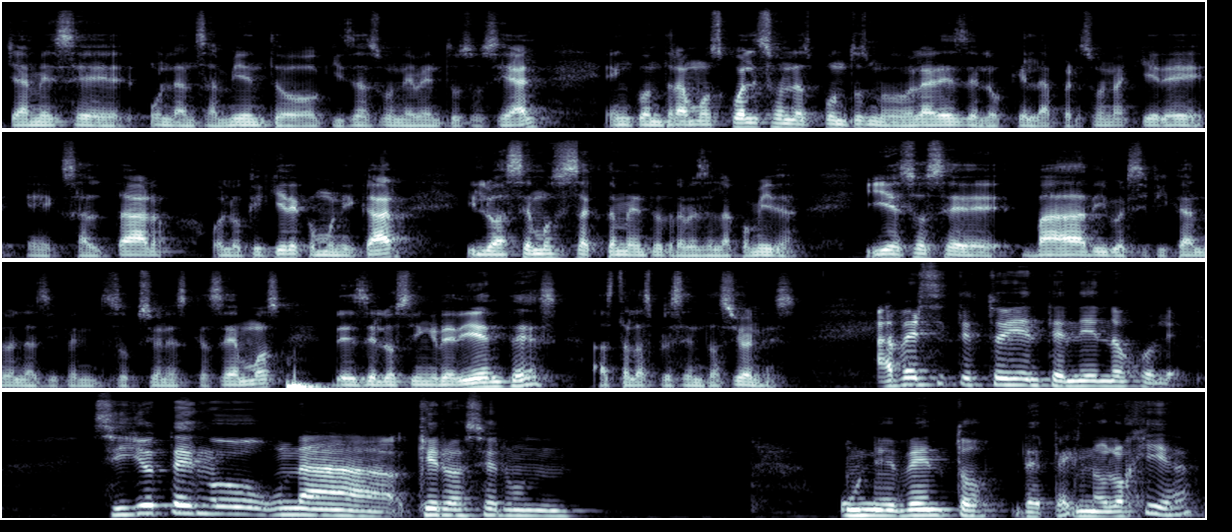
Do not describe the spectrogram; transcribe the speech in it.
llámese un lanzamiento o quizás un evento social, encontramos cuáles son los puntos modulares de lo que la persona quiere exaltar o lo que quiere comunicar y lo hacemos exactamente a través de la comida. Y eso se va diversificando en las diferentes opciones que hacemos, desde los ingredientes hasta las presentaciones. A ver si te estoy entendiendo, Julio. Si yo tengo una, quiero hacer un, un evento de tecnología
